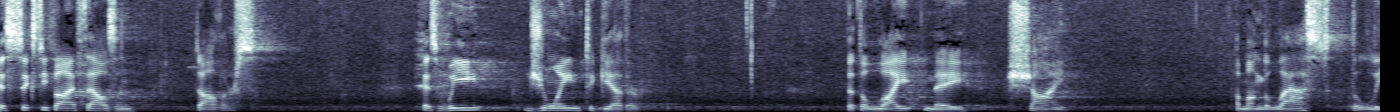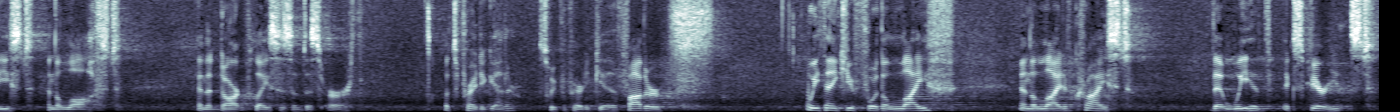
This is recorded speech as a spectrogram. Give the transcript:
is $65,000. As we join together, that the light may shine among the last, the least, and the lost in the dark places of this earth. Let's pray together as we prepare to give. Father, we thank you for the life and the light of Christ that we have experienced.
